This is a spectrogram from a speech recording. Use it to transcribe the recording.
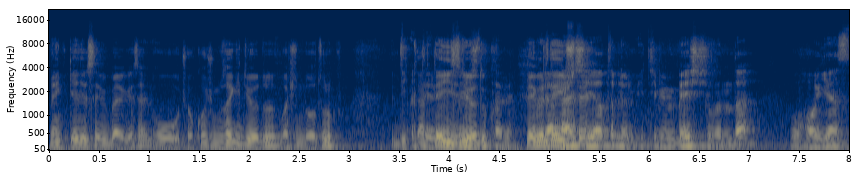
denk gelirse bir belgesel o çok hoşumuza gidiyordu. Başında oturup dikkatle Devir değişti izliyorduk. tabii. Devir Ya değişti. Ben şeyi hatırlıyorum. 2005 yılında o Huygens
